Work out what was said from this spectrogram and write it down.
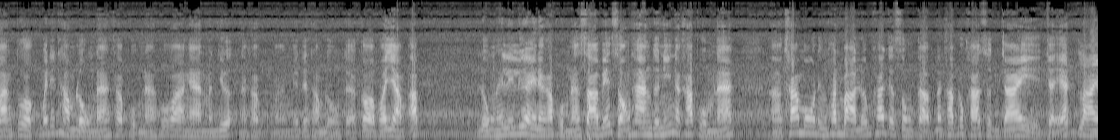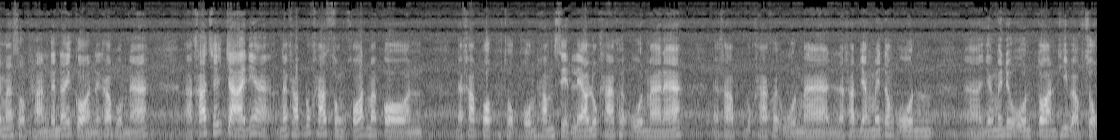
บางตัวก็ไม่ได้ทำลงนะครับผมนะเพราะว่างานมันเยอะนะครับไม่ได้ทำลง แต่ก็พยายามอัพลงให้เรื่อยๆนะครับผมนะซาวเบสสองทางตัวนี้นะครับผมนะอ่าค่าโม 1,000 บาทรวมค่าจะส่งกลับนะครับ ลูกค้าสนใจจะแอดไลน์มาสอบถามกันได้ก่อนนะครับผมนะ ค่าใช้จ่ายเนี่ยนะครับลูกค้าส่งคอร์สมาก่อนนะครับพอผมผมทำเสร็จแล้วลูกค้าค่อยโอนมานะนะครับลูกค้าค่อยโอนมานะครับยังไม่ต้องโอนอ่ายังไม่ได้โอนตอนที่แบบส่ง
